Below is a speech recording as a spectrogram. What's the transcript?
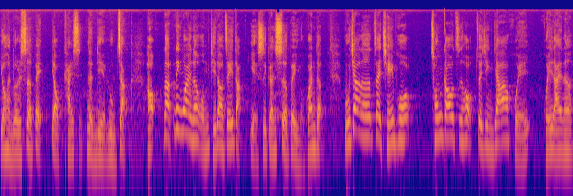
有很多的设备要开始认列入账。好，那另外呢，我们提到这一档也是跟设备有关的，股价呢在前一波。冲高之后，最近压回回来呢，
